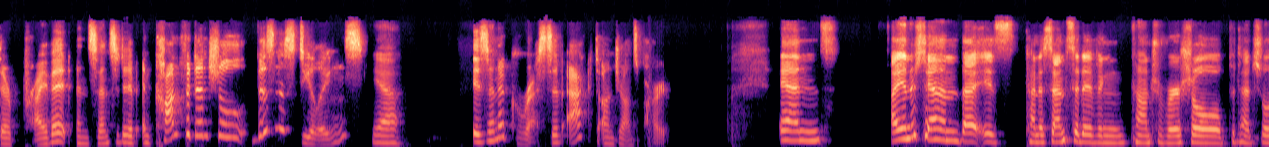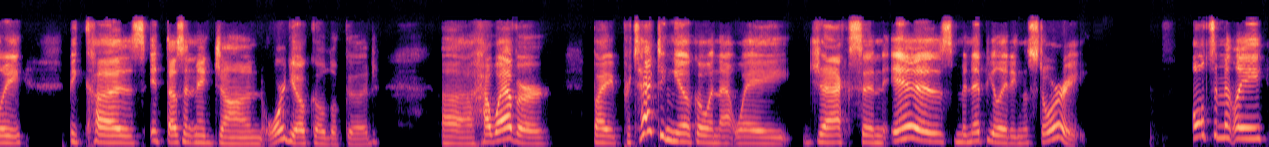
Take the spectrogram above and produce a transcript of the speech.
their private and sensitive and confidential business dealings yeah is an aggressive act on John's part. And I understand that it's kind of sensitive and controversial potentially because it doesn't make John or Yoko look good. Uh, however, by protecting Yoko in that way, Jackson is manipulating the story. Ultimately,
